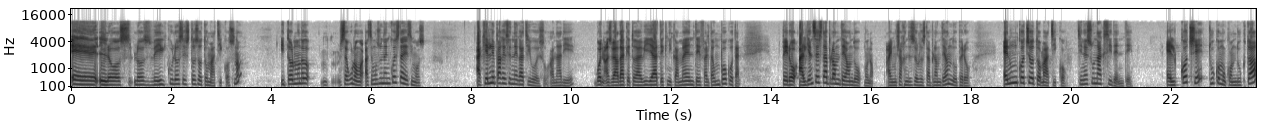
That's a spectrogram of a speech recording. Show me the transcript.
eh, los, los vehículos estos automáticos, ¿no? Y todo el mundo, seguro, hacemos una encuesta y decimos, ¿a quién le parece negativo eso? A nadie. Bueno, es verdad que todavía técnicamente falta un poco tal. Pero alguien se está planteando, bueno, hay mucha gente que se lo está planteando, pero en un coche automático tienes un accidente. El coche, tú como conductor,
